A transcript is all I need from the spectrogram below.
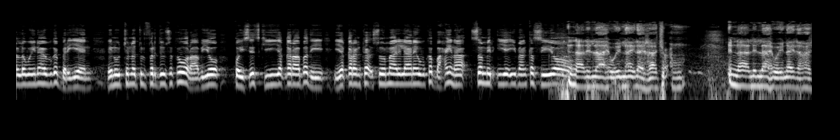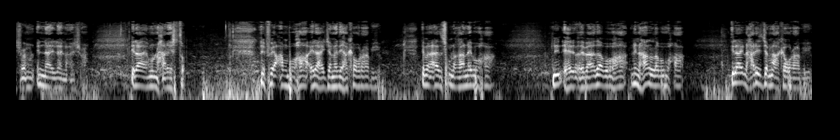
alla weynaa uga baryeen inuu jannatulfardowsa ka waraabiyo qoysaskii iyo qaraabadii iyo qaranka somalilan ee uu ka baxayna samir iyo iimaan ka siiyo ilaahay u naxariisto. Nin fiican buu ahaa ilaahay jannadii ha ka waraabiyo. Niman aad isku naqaanay buu ahaa. Nin ehel cibaada buu ahaa nin halla buu ahaa. Ilaahay naxariis janna ha ka waraabiyo.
